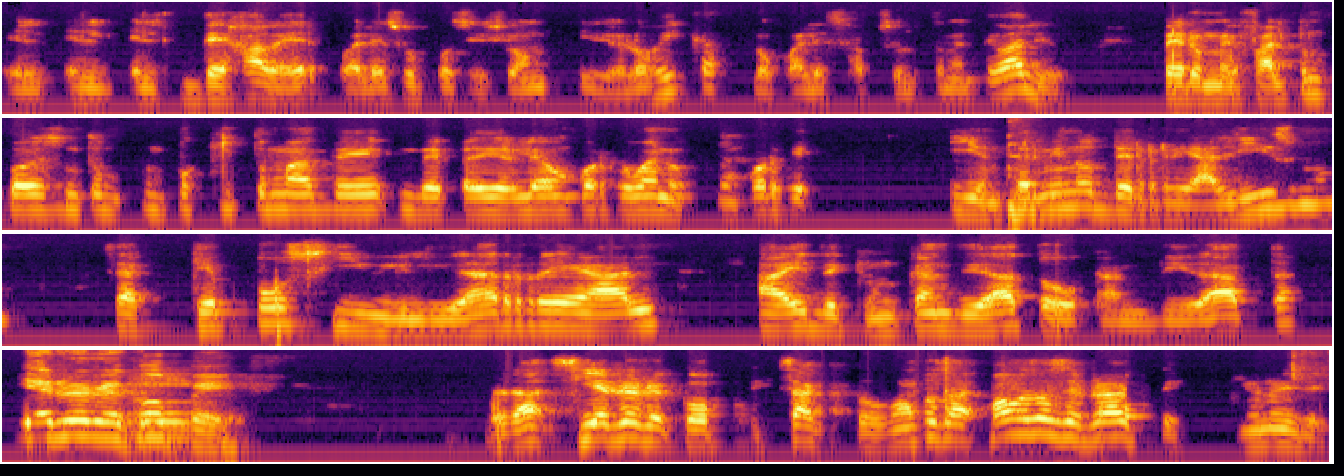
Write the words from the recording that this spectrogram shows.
él, deja ver cuál es su posición ideológica, lo cual es absolutamente válido. Pero me falta un, un, un poquito más de, pedirle a don Jorge, bueno, don Jorge, y en términos de realismo, o sea, ¿qué posibilidad real hay de que un candidato o candidata... Cierre recope. Eh, ¿verdad? Cierre recope, exacto. Vamos a, vamos a cerrar. Y uno dice,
